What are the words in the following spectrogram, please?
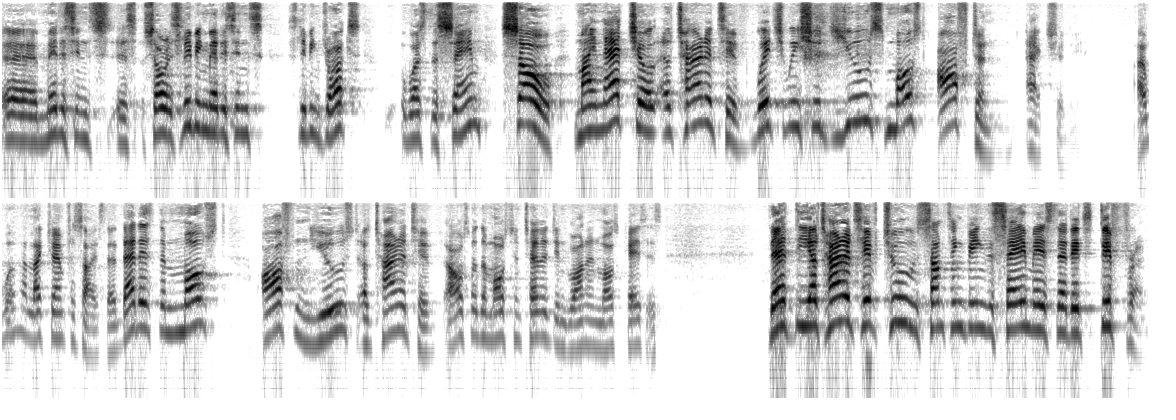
uh, medicines, uh, sorry, sleeping medicines, sleeping drugs was the same. So, my natural alternative, which we should use most often, actually. I would like to emphasize that. That is the most often used alternative, also the most intelligent one in most cases. That the alternative to something being the same is that it's different.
